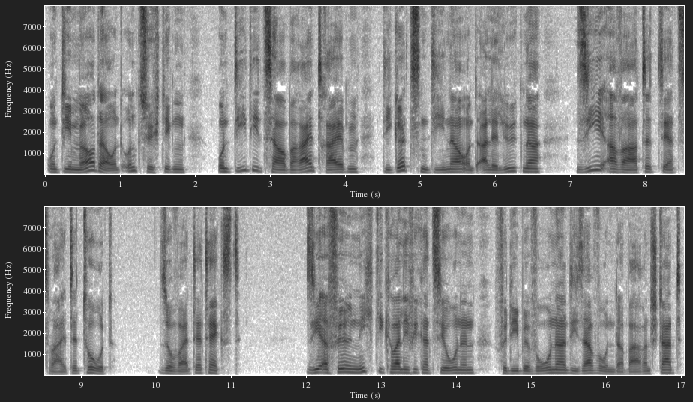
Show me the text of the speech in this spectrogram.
und die Mörder und Unzüchtigen und die, die Zauberei treiben, die Götzendiener und alle Lügner, sie erwartet der zweite Tod. Soweit der Text. Sie erfüllen nicht die Qualifikationen für die Bewohner dieser wunderbaren Stadt,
